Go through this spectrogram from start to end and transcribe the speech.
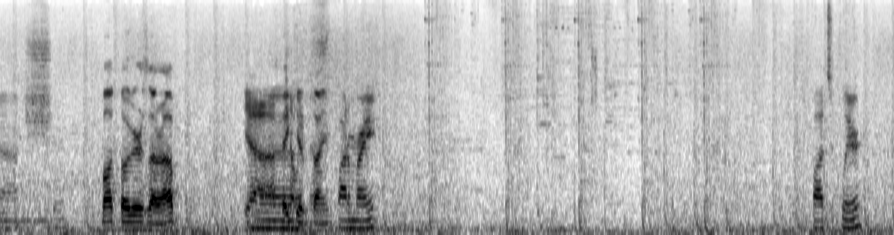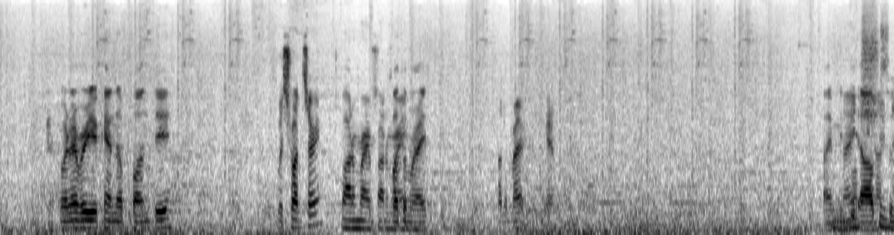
Ah, shit. Bot ogres are up. Yeah. Uh, Take your time. Bottom right. Bot's clear. Whenever you can, Aponti. Which one, sorry? Bottom right, bottom, Bottom right. right. Bottom right? Okay. I'm in Knight the should be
